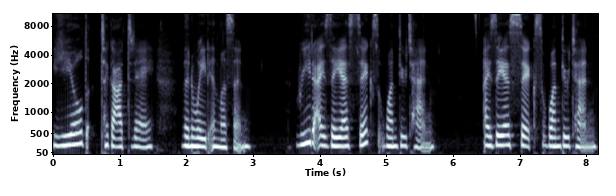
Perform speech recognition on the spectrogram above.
yield to God today, then wait and listen. Read Isaiah 6 1 through 10. Isaiah 6 1 through 10.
